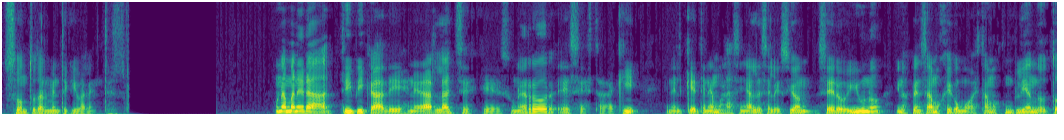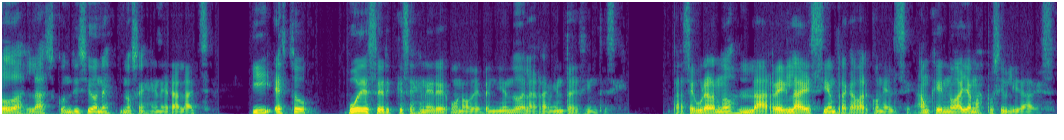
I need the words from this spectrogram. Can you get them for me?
son totalmente equivalentes. Una manera típica de generar latches que es un error es esta de aquí, en el que tenemos la señal de selección 0 y 1 y nos pensamos que como estamos cumpliendo todas las condiciones no se genera latch. Y esto puede ser que se genere o no, dependiendo de la herramienta de síntesis. Para asegurarnos, la regla es siempre acabar con else, aunque no haya más posibilidades.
